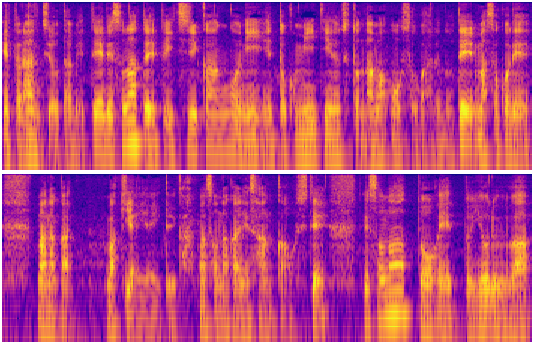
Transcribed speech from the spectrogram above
えっと、ランチを食べて、で、その後、えっと、1時間後に、えっと、コミュニティのちょっと生放送があるので、まあ、そこで、まあ、なんか、和気あいあいというか、まあ、そんな感じで参加をして、で、その後、えっと、夜は、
